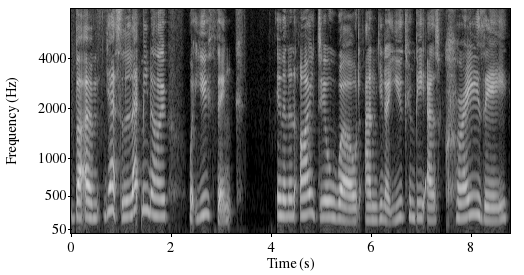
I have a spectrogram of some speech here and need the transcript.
But um yes, let me know what you think in an ideal world and you know, you can be as crazy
